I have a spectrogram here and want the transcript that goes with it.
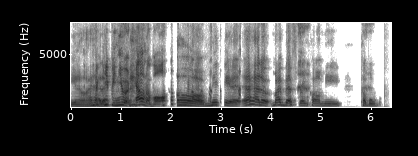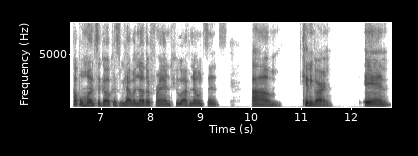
You know, I had keeping you accountable. oh man, I had a my best friend call me couple couple months ago because we have another friend who I've known since um, kindergarten, and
